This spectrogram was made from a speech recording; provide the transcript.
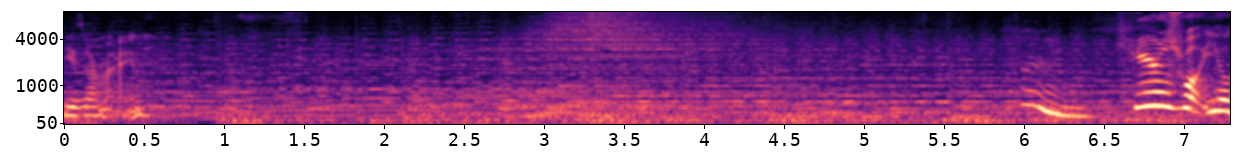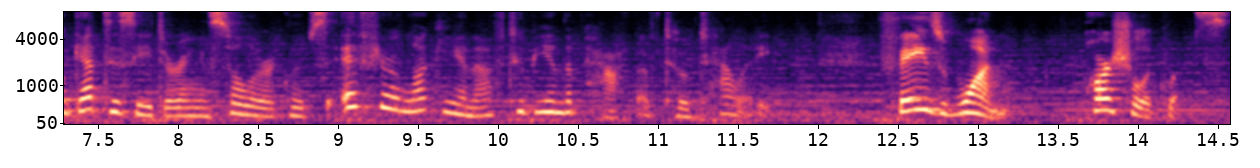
These are mine. Hmm, here's what you'll get to see during a solar eclipse if you're lucky enough to be in the path of totality. Phase 1 Partial Eclipse.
